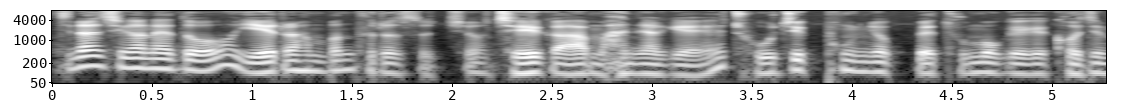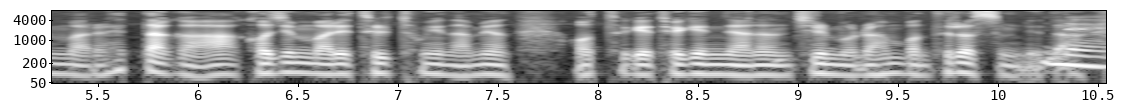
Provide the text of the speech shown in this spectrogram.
지난 시간에도 예를 한번 들었었죠. 제가 만약에 조직 폭력배 두목에게 거짓말을 했다가 거짓말이 들통이 나면 어떻게 되겠냐는 질문을 한번 들었습니다. 네.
